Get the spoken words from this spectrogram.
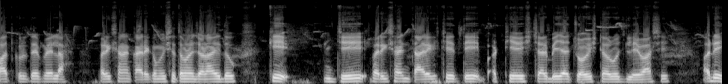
વાત કરું તે પહેલાં પરીક્ષાના કાર્યક્રમ વિશે તમને જણાવી દઉં કે જે પરીક્ષાની તારીખ છે તે અઠ્યાવીસ ચાર બે હજાર ચોવીસના રોજ લેવાશે અને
